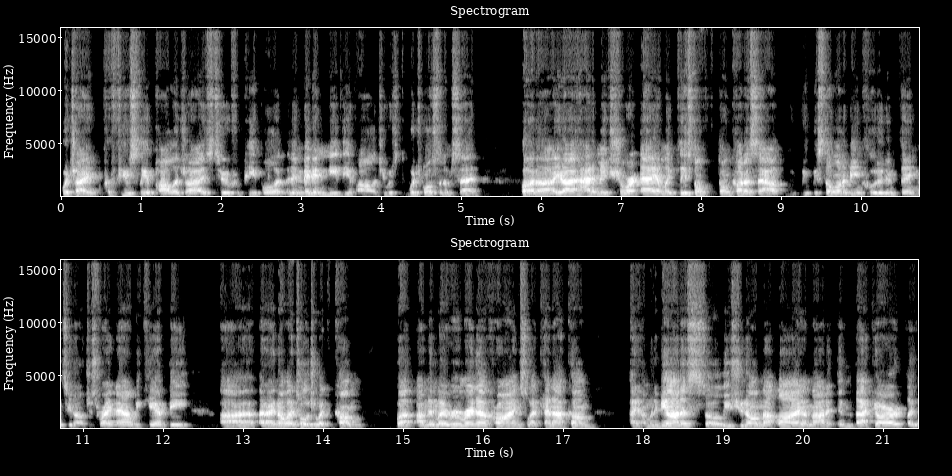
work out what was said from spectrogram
which I profusely apologized to for people. They didn't, they didn't need the apology, which which most of them said. But uh, you know, I had to make sure. A, I'm like, please don't don't cut us out. We, we still want to be included in things. You know, just right now we can't be. Uh, and I know I told you I could come, but I'm in my room right now crying, so I cannot come. I, am going to be honest. So at least you know I'm not lying. I'm not in the backyard like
